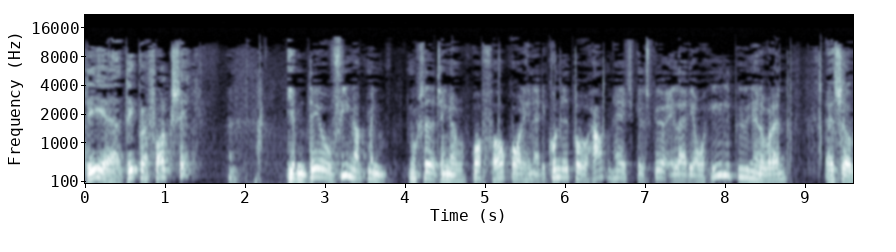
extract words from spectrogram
Det, er, det gør folk selv. Jamen det er jo fint nok, men nu sidder jeg og tænker, hvor foregår det hen? Er det kun nede på havnen her i Skelskør, eller er det over hele byen, eller hvordan? Altså,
